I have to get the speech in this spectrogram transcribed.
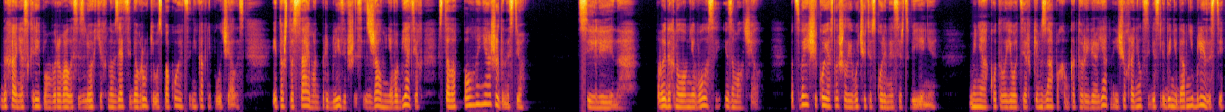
Дыхание скрипом вырывалось из легких, но взять себя в руки, успокоиться никак не получалось. И то, что Саймон, приблизившись, сжал меня в объятиях, стало полной неожиданностью. «Селина!» — выдохнул он мне волосы и замолчал. Под своей щекой я слышала его чуть ускоренное сердцебиение. Меня окутало его терпким запахом, который, вероятно, еще хранил в себе следы недавней близости,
